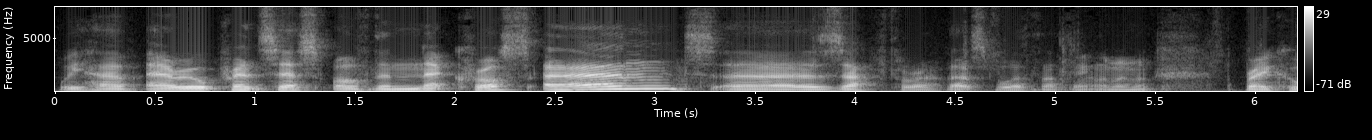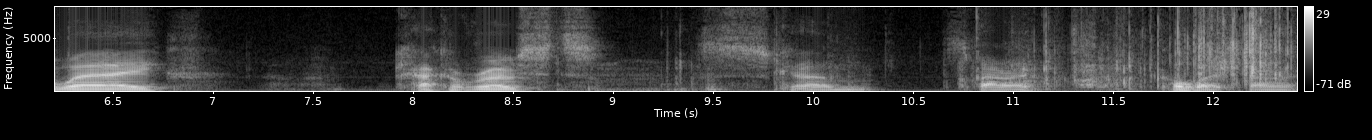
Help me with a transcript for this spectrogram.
We have Aerial Princess of the Necros and uh. That's worth nothing at the moment. Breakaway, Kaka Roast, um, Sparrow, Cobalt Sparrow.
